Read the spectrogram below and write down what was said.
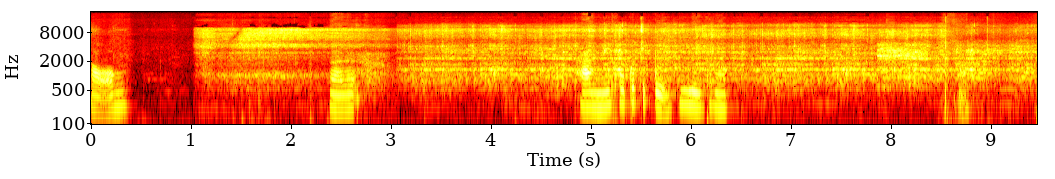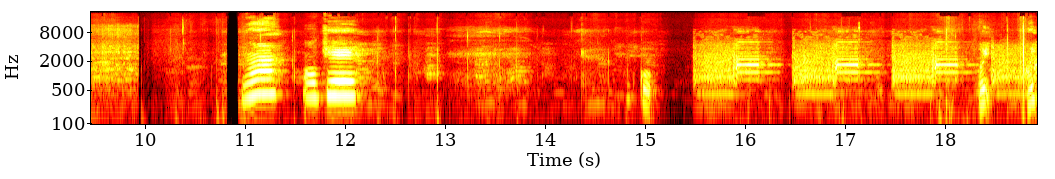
สองได้แล้ว ทางนี้เขาก็จะเปิดขึ้นเลยครับนะโอเคกดเฮ้ยเฮ้ย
